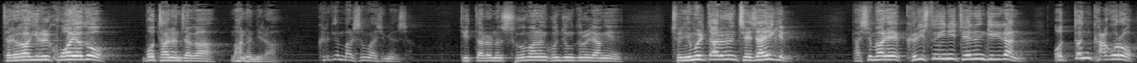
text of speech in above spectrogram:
들어가기를 구하여도 못하는 자가 많으니라. 그렇게 말씀하시면서 뒤따르는 수많은 군중들을 향해 주님을 따르는 제자의 길, 다시 말해 그리스도인이 되는 길이란 어떤 각오로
